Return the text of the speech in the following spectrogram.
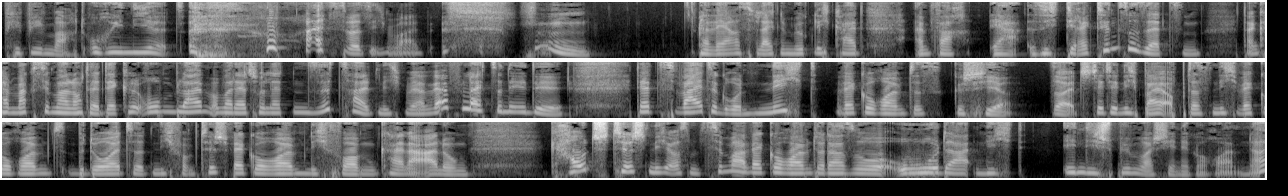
Pipi macht, uriniert. weißt was ich meine? Hm da wäre es vielleicht eine Möglichkeit, einfach, ja, sich direkt hinzusetzen. Dann kann maximal noch der Deckel oben bleiben, aber der Toilettensitz halt nicht mehr. Wäre vielleicht so eine Idee. Der zweite Grund, nicht weggeräumtes Geschirr. So, jetzt steht hier nicht bei, ob das nicht weggeräumt bedeutet, nicht vom Tisch weggeräumt, nicht vom, keine Ahnung, Couchtisch nicht aus dem Zimmer weggeräumt oder so, oder nicht in die Spülmaschine geräumt. Ne?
